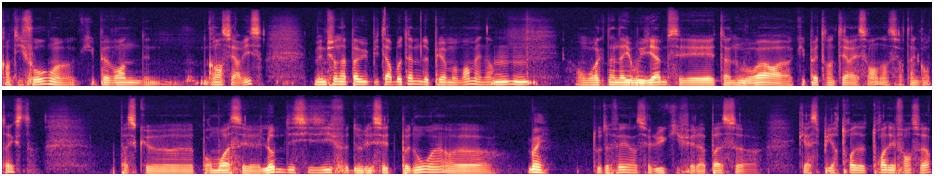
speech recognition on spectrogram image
quand il faut, euh, qui peuvent rendre de grands services. Même si on n'a pas vu Peter Bottom depuis un moment maintenant. Mm-hmm. On voit que Nanaï Williams est un ouvreur qui peut être intéressant dans certains contextes. Parce que pour moi, c'est l'homme décisif de l'essai de Penaud. Hein, oui. Tout à fait, hein, c'est lui qui fait la passe, euh, qui aspire trois, défenseurs.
